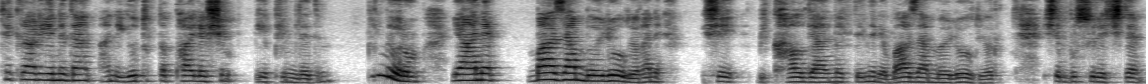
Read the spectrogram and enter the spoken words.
tekrar yeniden hani YouTube'da paylaşım yapayım dedim. Bilmiyorum yani bazen böyle oluyor. Hani şey bir kal gelmek denir ya bazen böyle oluyor. İşte bu süreçte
